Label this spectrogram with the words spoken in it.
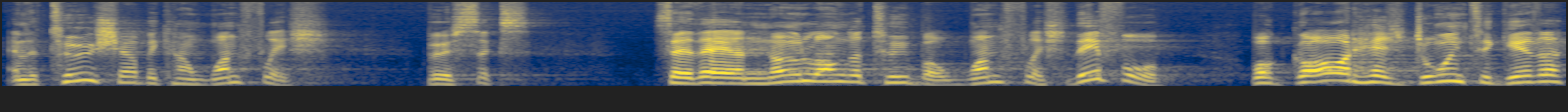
And the two shall become one flesh. Verse 6. So they are no longer two, but one flesh. Therefore, what God has joined together,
